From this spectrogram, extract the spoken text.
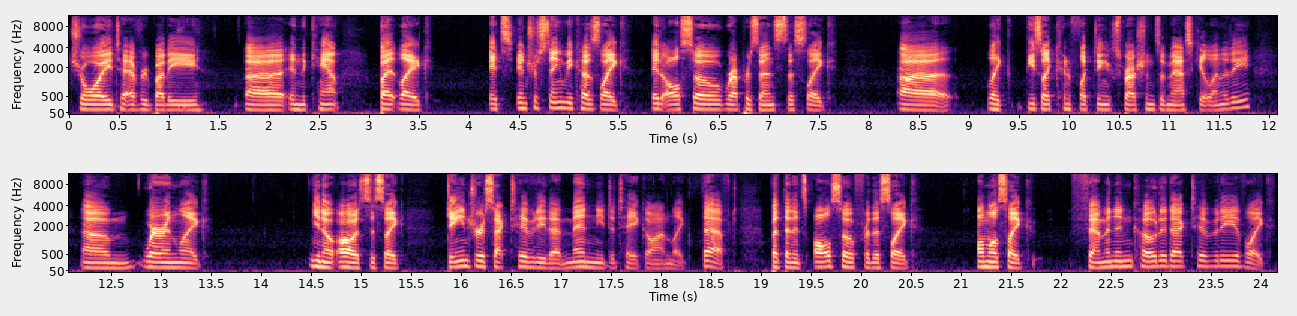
joy to everybody uh in the camp but like it's interesting because like it also represents this like uh like these like conflicting expressions of masculinity um wherein like you know oh it's this like dangerous activity that men need to take on like theft but then it's also for this like almost like feminine coded activity of like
